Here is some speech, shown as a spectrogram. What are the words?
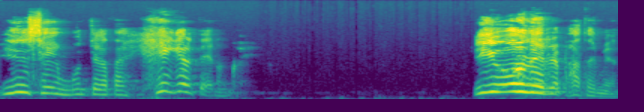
인생의 문제가 다 해결되는 거예요. 이 은혜를 받으면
